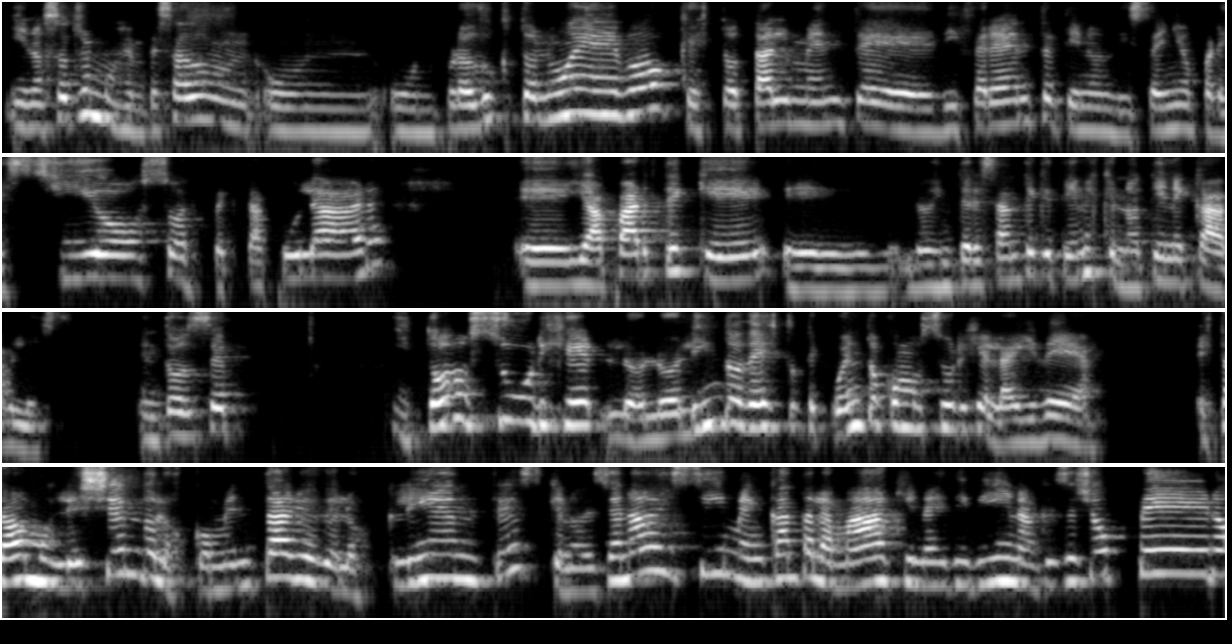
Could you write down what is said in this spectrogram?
y nosotros hemos empezado un, un, producto nuevo que es totalmente diferente, tiene un diseño precioso, espectacular, eh, y aparte que eh, lo interesante que tiene es que no tiene cables. Entonces, y todo surge, lo, lo, lindo de esto, te cuento cómo surge la idea. Estábamos leyendo los comentarios de los clientes que nos decían, ay, sí, me encanta la máquina, es divina, qué sé yo, pero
